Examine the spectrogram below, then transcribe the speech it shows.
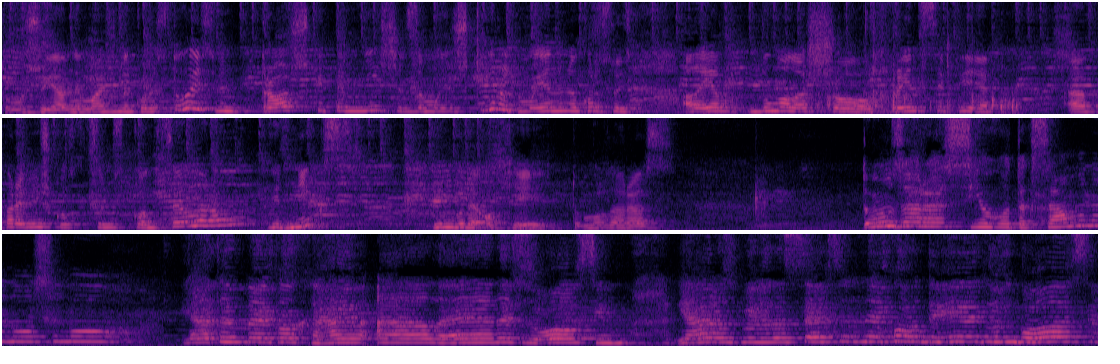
Тому що я не майже не користуюсь, він трошки темніший за мою шкіру, тому я ним не користуюсь. Але я думала, що в принципі е, в переміжку з цим консилером від NYX він буде окей. Тому зараз. Тому зараз його так само наносимо. Я тебе кохаю, але не зовсім. Я розбила серце, не ходи босим.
